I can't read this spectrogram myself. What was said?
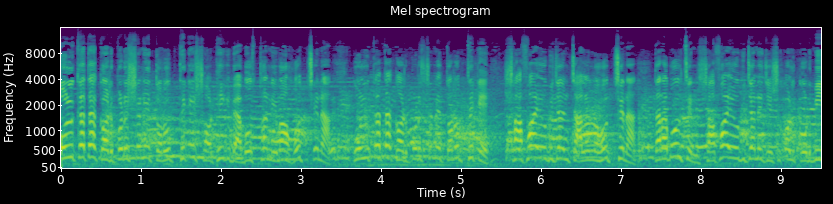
কলকাতা কর্পোরেশনের তরফ থেকে সঠিক ব্যবস্থা নেওয়া হচ্ছে না। কলকাতা কর্পোরেশনের তরফ থেকে সাফাই অভিযান চালানো হচ্ছে না। তারা বলছেন, সাফাই অভিযানে যে সকল কর্মী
